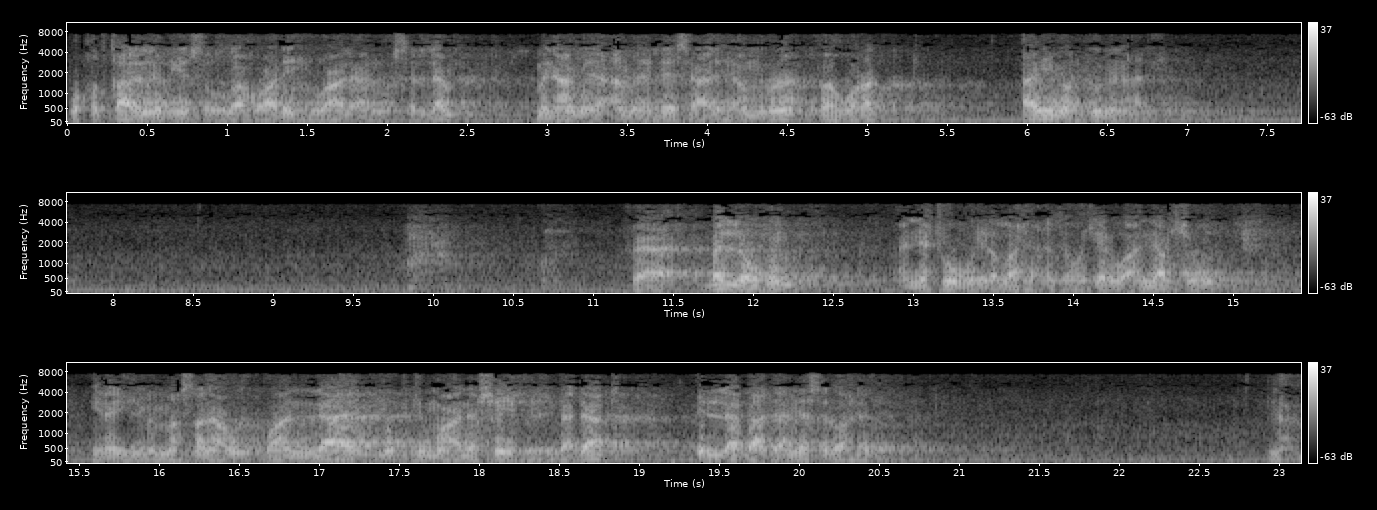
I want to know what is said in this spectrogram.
وقد قال النبي صلى الله عليه وعلى آله وسلم من عمل عملا ليس عليه أمرنا فهو رد. أي مردود عليه. فبلغهم أن يتوبوا إلى الله عز وجل وأن يرجعوا إليه مما صنعوا وأن لا يقدموا على شيء في العبادات إلا بعد أن يسألوا أهل العلم. نعم.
